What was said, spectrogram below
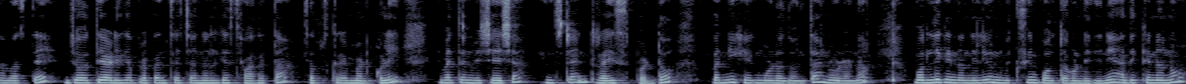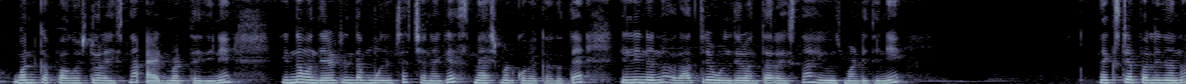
ನಮಸ್ತೆ. ಜ್ಯೋತಿ ಅಡುಗೆ ಪ್ರಪಂಚ ಚಾನಲ್ಗೆ ಸ್ವಾಗತ. ಸಬ್ಸ್ಕ್ರೈಬ್ ಮಾಡ್ಕೊಳ್ಳಿ. ಇವತ್ತಿನ ವಿಶೇಷ ಇನ್ಸ್ಟೆಂಟ್ ರೈಸ್ ಪಡ್ಡು. ಬನ್ನಿ ಹೇಗೆ ಮಾಡೋದು ಅಂತ ನೋಡೋಣ. ಮೊದಲಿಗೆ ನಾನಿಲ್ಲಿ ಒಂದು ಮಿಕ್ಸಿಂಗ್ ಬೌಲ್ ತೊಗೊಂಡಿದ್ದೀನಿ. ಅದಕ್ಕೆ ನಾನು ಒಂದು ಕಪ್ ಆಗೋಷ್ಟು ರೈಸ್ನ ಆ್ಯಡ್ ಮಾಡ್ತಾಯಿದ್ದೀನಿ ಇನ್ನು ಒಂದು ಎರಡರಿಂದ ಮೂರು ನಿಮಿಷ ಚೆನ್ನಾಗಿ ಸ್ಮ್ಯಾಶ್ ಮಾಡ್ಕೋಬೇಕಾಗುತ್ತೆ. ಇಲ್ಲಿ ನಾನು ರಾತ್ರಿ ಉಳಿದಿರೋಂಥ ರೈಸ್ನ ಯೂಸ್ ಮಾಡಿದ್ದೀನಿ. ನೆಕ್ಸ್ಟ್ ಸ್ಟೆಪ್ಪಲ್ಲಿ ನಾನು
